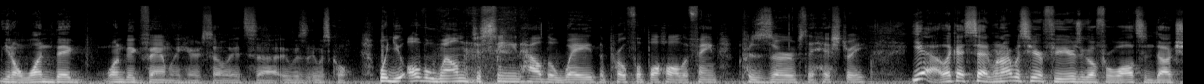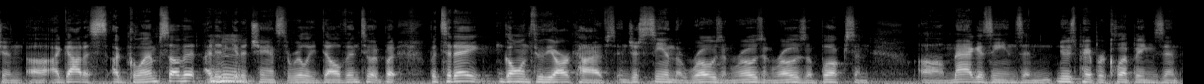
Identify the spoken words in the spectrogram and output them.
you know one big one big family here. So it's uh, it was it was cool. Were you overwhelmed just seeing how the way the Pro Football Hall of Fame preserves the history? Yeah, like I said, when I was here a few years ago for Walt's induction, uh, I got a glimpse of it. I didn't get a chance to really delve into it, but but today, going through the archives and just seeing the rows and rows and rows of books and uh, magazines and newspaper clippings and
